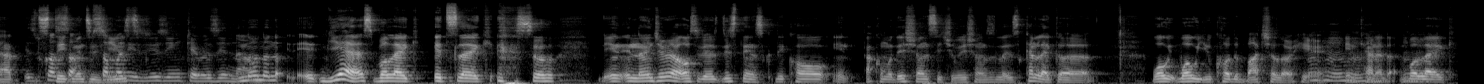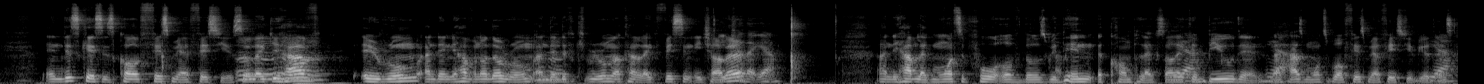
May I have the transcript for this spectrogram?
that it's statement some, is somebody's used. using kerosene now. No, no, no. It, yes, but like it's like so. In, in Nigeria, also there's these things they call in accommodation situations. It's kind of like a what what you call the bachelor here Mm-hmm, in Canada, but like in this case, it's called face me, I face you. So like you Mm-hmm, have a room, and then you have another room, and then the room are kind of like facing each Each other, other, yeah. and they have like multiple of those within a complex or like Yeah. a building Yeah. that has multiple face me, I face you buildings. Yeah.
